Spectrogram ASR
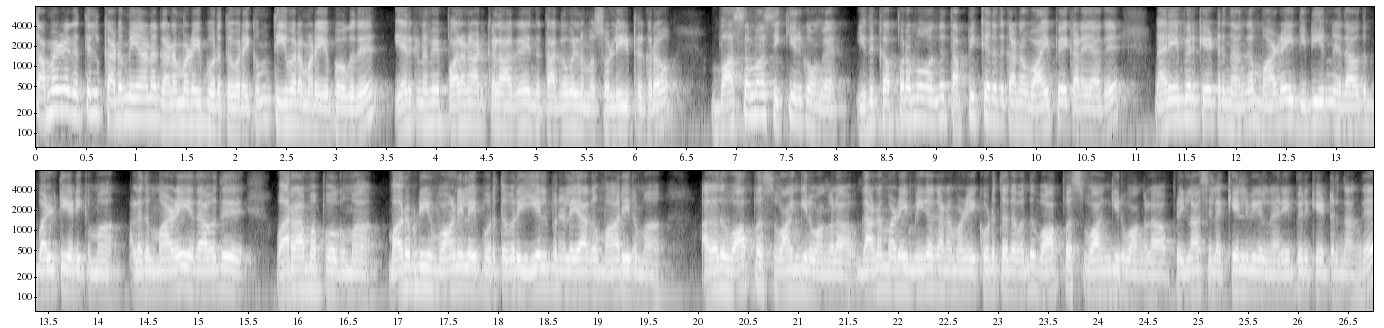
தமிழகத்தில் கடுமையான கனமழை பொறுத்த வரைக்கும் தீவிரமடைய போகுது. ஏற்கனவே பல நாட்களாக இந்த தகவல் நம்ம சொல்லிட்டு இருக்கிறோம். வசமா சிக்கியிருக்கோங்க. இதுக்கப்புறமும் வந்து தப்பிக்கிறதுக்கான வாய்ப்பே கிடையாது. நிறைய பேர் கேட்டிருந்தாங்க மழை திடீர்னு ஏதாவது பல்ட்டி அடிக்குமா? அல்லது மழை ஏதாவது வராம போகுமா? மறுபடியும் வானிலை பொறுத்தவரை இயல்பு நிலையாக மாறிடுமா? அதாவது வாபஸ் வாங்கிடுவாங்களா கனமழை மிக கனமழை கொடுத்ததை வந்து வாபஸ் வாங்கிடுவாங்களா அப்படிலாம் சில கேள்விகள் நிறைய பேர் கேட்டிருந்தாங்க.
